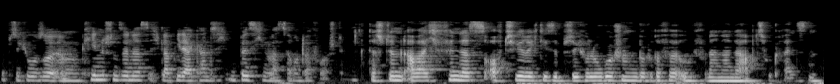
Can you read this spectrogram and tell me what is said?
eine Psychose im klinischen Sinne ist. Ich glaube, jeder kann sich ein bisschen was darunter vorstellen. Das stimmt, aber ich finde es oft schwierig, diese psychologischen Begriffe irgendwie voneinander abzugrenzen.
